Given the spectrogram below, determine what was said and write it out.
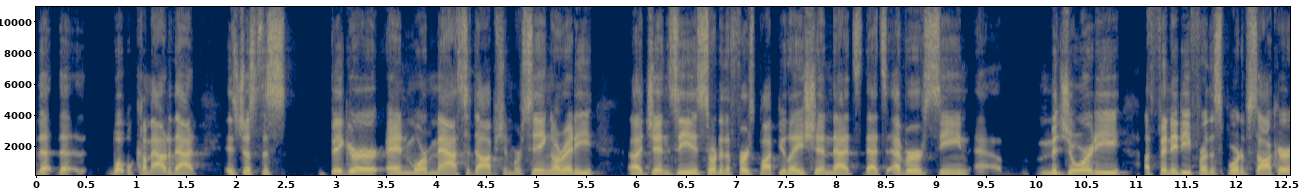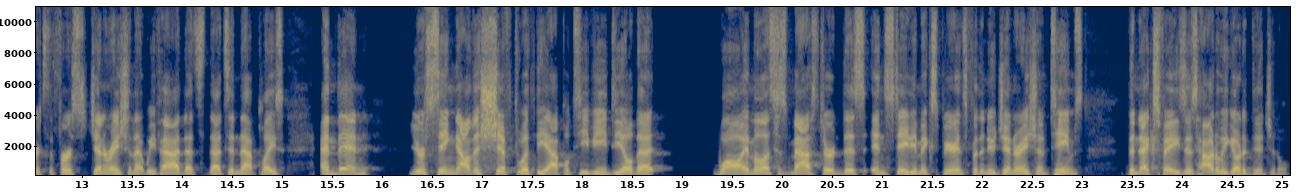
the, the, what will come out of that is just this bigger and more mass adoption. We're seeing already uh, Gen Z is sort of the first population that's that's ever seen uh, majority affinity for the sport of soccer. It's the first generation that we've had that's that's in that place. And then you're seeing now the shift with the Apple TV deal that while MLS has mastered this in-stadium experience for the new generation of teams, the next phase is how do we go to digital?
